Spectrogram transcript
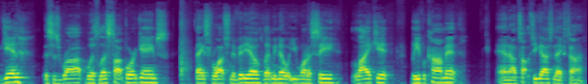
Again, this is Rob with Let's Talk Board Games. Thanks for watching the video. Let me know what you want to see. Like it, leave a comment, and I'll talk to you guys next time.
